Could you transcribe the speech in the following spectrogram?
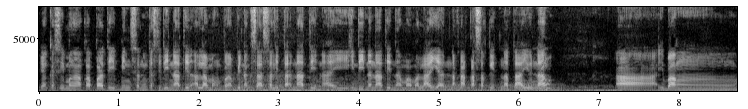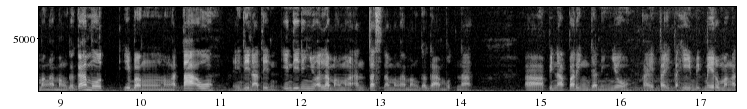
Yan kasi mga kapatid, minsan kasi di natin alam ang pinagsasalita natin ay hindi na natin namamalayan, nakakasakit na tayo ng ah, ibang mga manggagamot, ibang mga tao. Hindi natin hindi ninyo alam ang mga antas ng mga manggagamot na ah, pinaparinggan ninyo. Kahit tayo tahimik, mayroong mga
